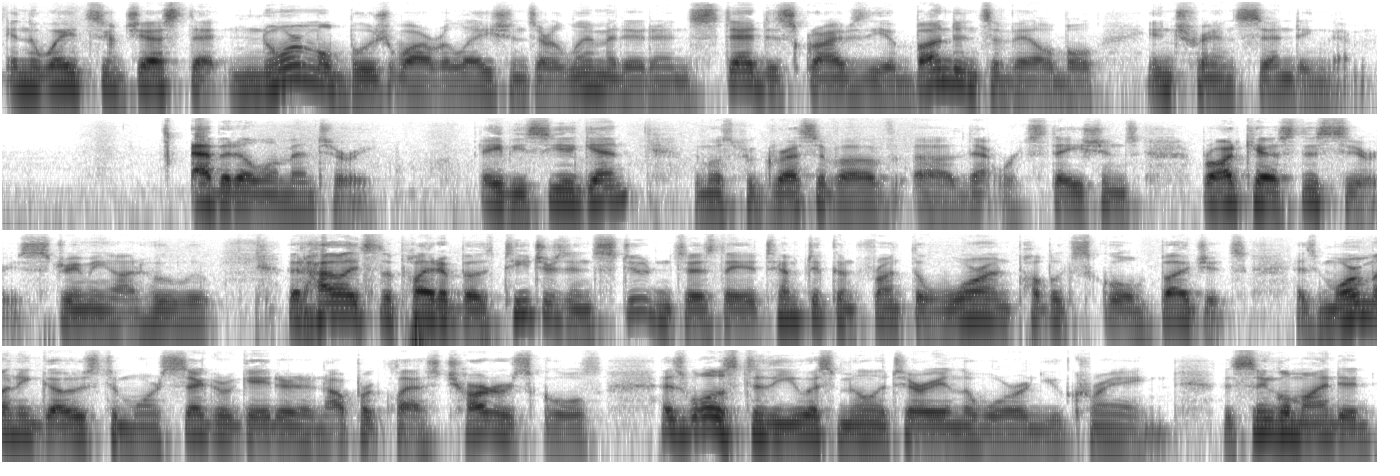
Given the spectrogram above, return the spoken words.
in the way it suggests that normal bourgeois relations are limited and instead describes the abundance available in transcending them. Abbott Elementary. ABC again, the most progressive of uh, network stations, broadcast this series, streaming on Hulu, that highlights the plight of both teachers and students as they attempt to confront the war on public school budgets, as more money goes to more segregated and upper class charter schools, as well as to the U.S. military and the war in Ukraine. The single minded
